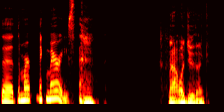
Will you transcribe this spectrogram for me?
the the Mer- McMurrays, Matt, what do you think?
